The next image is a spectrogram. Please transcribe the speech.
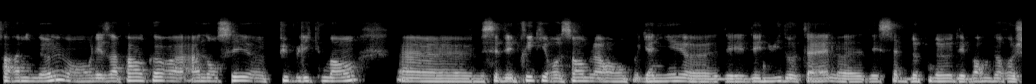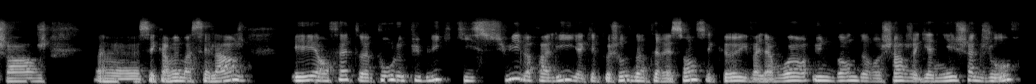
faramineux. On ne les a pas encore annoncés euh, publiquement. Euh, mais c'est des prix qui ressemblent à. On peut gagner des, nuits d'hôtel, des sets de pneus, des bornes de recharge. c'est quand même assez large. Et en fait, pour le public qui suit le rallye, il y a quelque chose d'intéressant c'est qu'il va y avoir une borne de recharge à gagner chaque jour.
